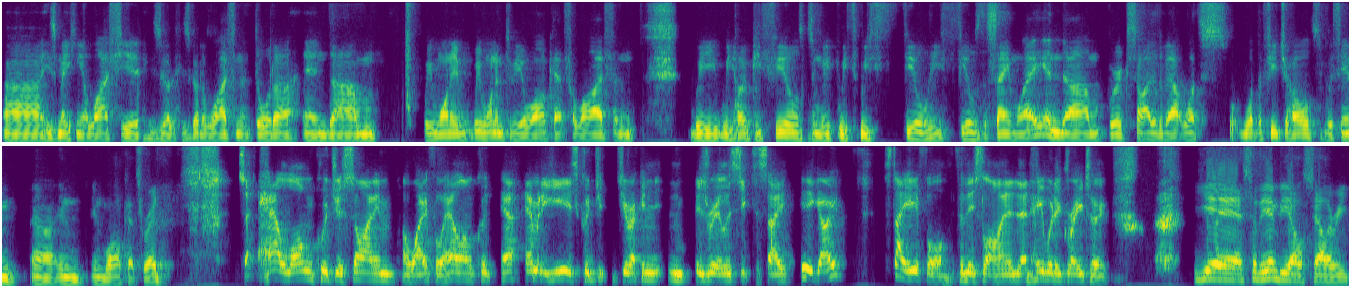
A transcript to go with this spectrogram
Uh, he's making a life here. He's got he's got a wife and a daughter, and um, we want him we want him to be a wildcat for life and we we hope he feels and we we, we feel he feels the same way. And um, we're excited about what's what the future holds with him uh, in in wildcats red. So how long could you sign him away for? How long could how, how many years could you, do you reckon is realistic to say here you go stay here for for this line and that he would agree to? Yeah, so the NBL salary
